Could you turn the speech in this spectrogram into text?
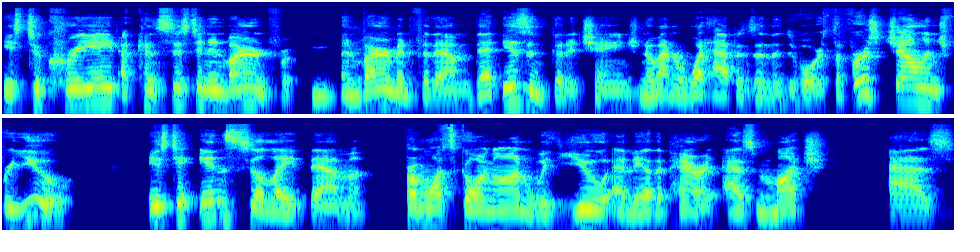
is to create a consistent environment for, environment for them that isn't going to change no matter what happens in the divorce. The first challenge for you is to insulate them from what's going on with you and the other parent as much as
